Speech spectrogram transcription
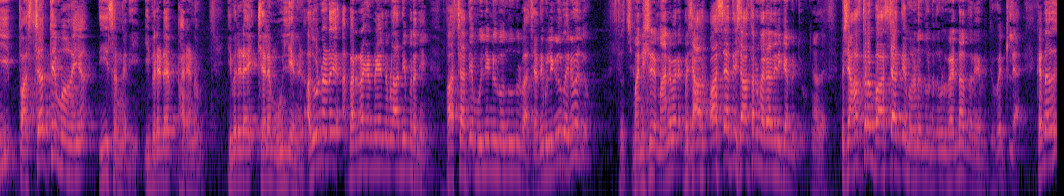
ഈ പാശ്ചാത്യമായ ഈ സംഗതി ഇവരുടെ ഭരണം ഇവരുടെ ചില മൂല്യങ്ങൾ അതുകൊണ്ടാണ് ഭരണഘടനയിൽ നമ്മൾ ആദ്യം പറഞ്ഞത് പാശ്ചാത്യ മൂല്യങ്ങൾ വന്നു എന്ന് പാശ്ചാത്യ മൂല്യങ്ങൾ വരുമല്ലോ. മനുഷ്യരെ മാനവ പാശ്ചാത്യ ശാസ്ത്രം വരാതിരിക്കാൻ പറ്റുമോ? അതെ. ശാസ്ത്രം പാശ്ചാത്യമാണ് എന്നുകൊണ്ട് നമ്മൾ വേണ്ടെന്ന് പറയാൻ പറ്റുമോ? പറ്റില്ല. കാരണം അത്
